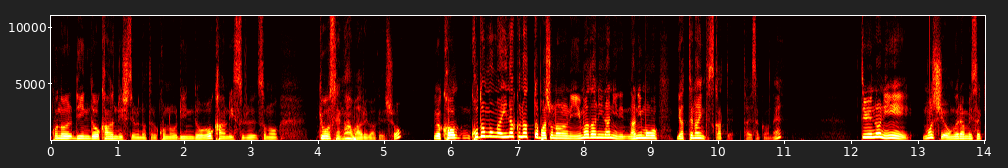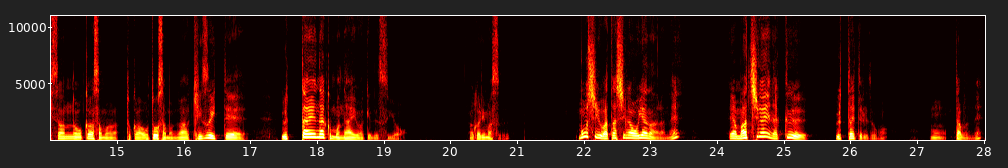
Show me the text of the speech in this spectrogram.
この林道を管理してるんだったらこの林道を管理するその行政が悪いわけでしょ？いや子供がいなくなった場所なのにいまだに何何もやってないんですかって対策をね。っていうのにもし小倉美咲さんのお母様とかお父様が気づいて訴えなくもないわけですよ。わかります？もし私が親ならねいや、間違いなく訴えてると思う。うん、多分ね。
